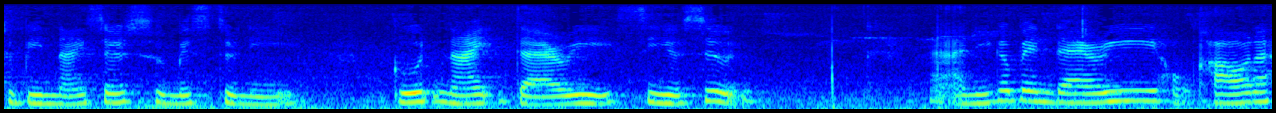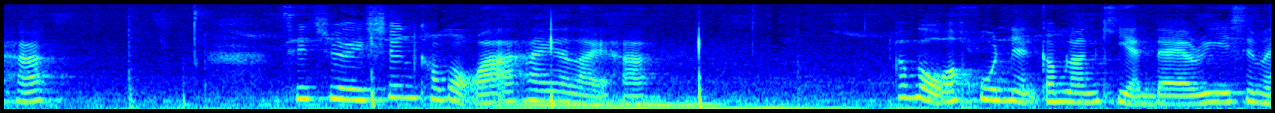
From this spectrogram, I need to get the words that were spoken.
to be nicer to Miss Tuni. Good night, diary. See you soon. อะอันนี้ก็เป็น diary ของเขานะคะ situation เขาบอกว่าให้อะไรคะเขาบอกว่าคุณเนี่ยกำลังเขียน diary ใช่ไหม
